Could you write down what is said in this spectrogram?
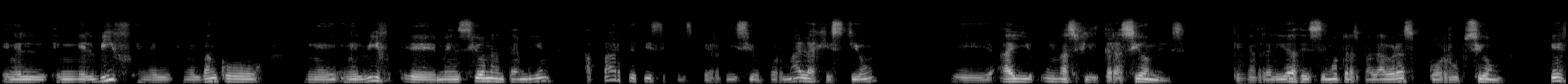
En el, en el BIF, en el, en el banco, en el, BIF eh, mencionan también, aparte de ese desperdicio por mala gestión, eh, hay unas filtraciones que en realidad es, en otras palabras, corrupción. ¿Qué,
